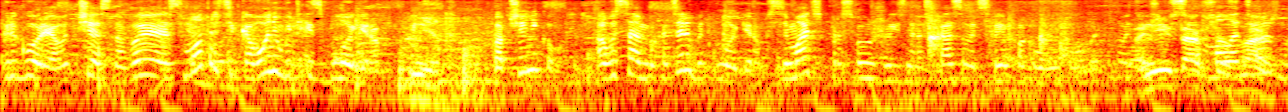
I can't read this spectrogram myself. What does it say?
Григорий, а вот честно, вы смотрите кого-нибудь из блогеров? Нет. Вообще никого? А вы сами бы хотели быть блогером? Снимать про свою жизнь, рассказывать своим поклонникам об этом? Они и так всё молодежно.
